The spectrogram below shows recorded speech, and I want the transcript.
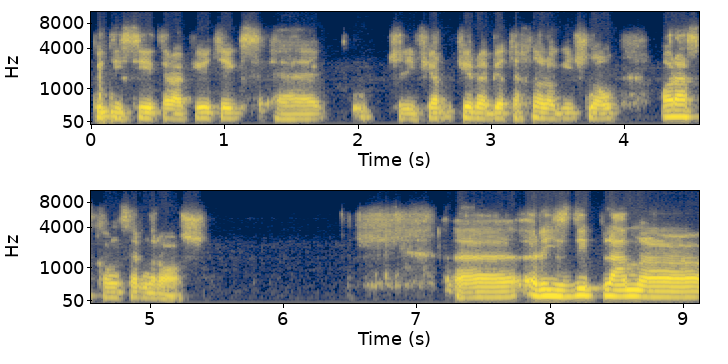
PTC Therapeutics, e, czyli firmę biotechnologiczną oraz koncern Roche. E, Risdiplam e,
